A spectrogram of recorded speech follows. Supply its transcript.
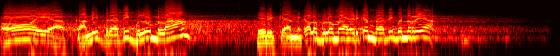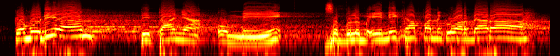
Oh iya kami berarti belum melahirkan. Kalau belum melahirkan berarti benar ya? Kemudian ditanya Umi sebelum ini kapan keluar darah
